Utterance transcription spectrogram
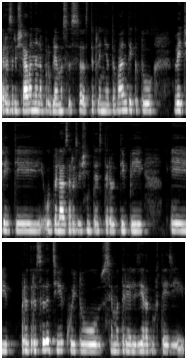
разрешаване на проблема с а, стъкления таван, тъй като вече и ти отбеляза различните стереотипи и предразсъдъци, които се материализират в тези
